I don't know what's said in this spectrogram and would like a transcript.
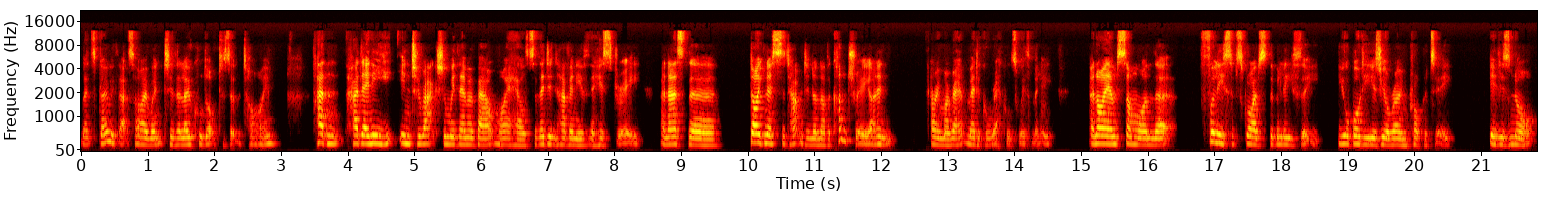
let's go with that. So I went to the local doctors at the time, hadn't had any interaction with them about my health. So they didn't have any of the history. And as the diagnosis had happened in another country, I didn't carry my re- medical records with me. And I am someone that fully subscribes to the belief that your body is your own property. It is not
